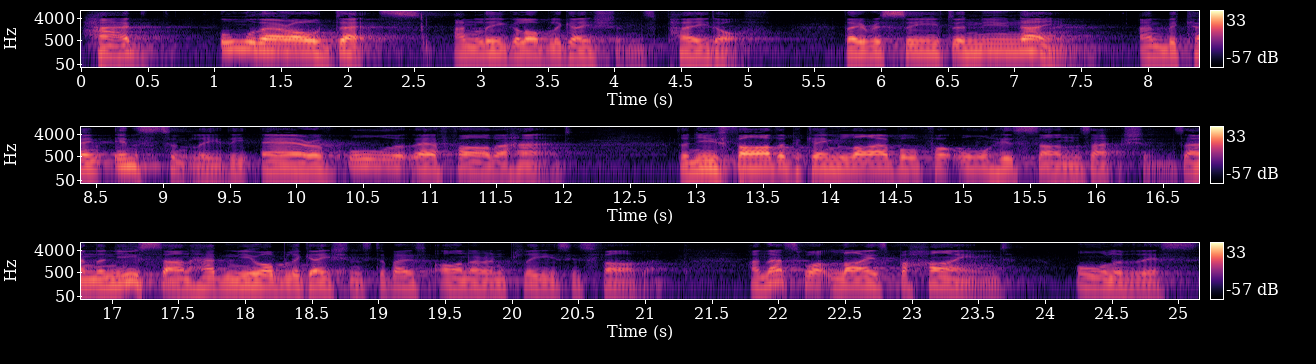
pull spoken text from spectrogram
had all their old debts and legal obligations paid off. They received a new name and became instantly the heir of all that their father had. The new father became liable for all his son's actions, and the new son had new obligations to both honor and please his father. And that's what lies behind all of this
